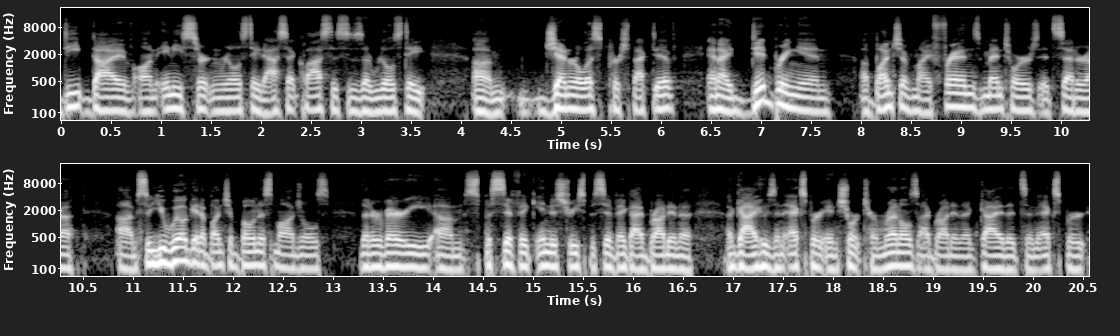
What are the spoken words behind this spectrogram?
deep dive on any certain real estate asset class. This is a real estate um, generalist perspective. And I did bring in a bunch of my friends, mentors, etc. Um, so you will get a bunch of bonus modules that are very um, specific, industry specific. I brought in a, a guy who's an expert in short term rentals. I brought in a guy that's an expert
